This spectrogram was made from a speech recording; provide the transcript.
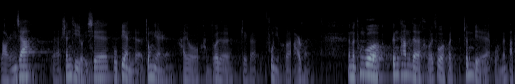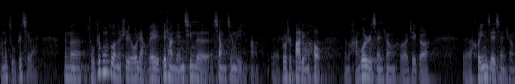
老人家。呃，身体有一些不便的中年人，还有很多的这个妇女和儿童。那么，通过跟他们的合作和甄别，我们把他们组织起来。那么，组织工作呢，是由两位非常年轻的项目经理啊，呃，都是八零后。那么，韩国日先生和这个呃何英杰先生。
